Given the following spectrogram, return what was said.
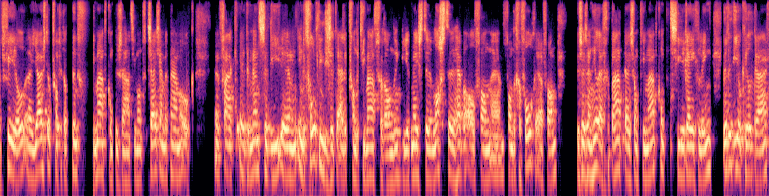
veel. juist ook van dat punt van klimaatcompensatie. Want zij zijn met name ook vaak de mensen die in de frontlinie zitten eigenlijk van de klimaatverandering. Die het meeste last hebben al van, van de gevolgen ervan. Dus we zijn heel erg gebaat bij zo'n klimaatcompensatieregeling. Willen die ook heel graag.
